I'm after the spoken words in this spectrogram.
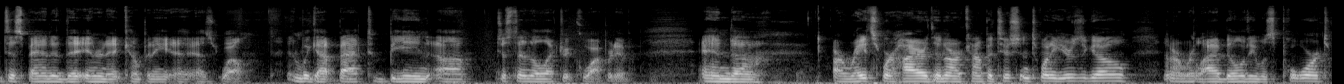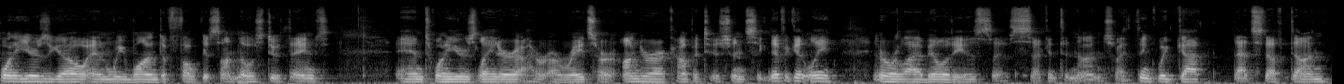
disbanded the internet company a- as well. And we got back to being uh, just an electric cooperative. And uh, our rates were higher than our competition 20 years ago, and our reliability was poor 20 years ago, and we wanted to focus on those two things and 20 years later, our, our rates are under our competition significantly, and our reliability is uh, second to none. So I think we got that stuff done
